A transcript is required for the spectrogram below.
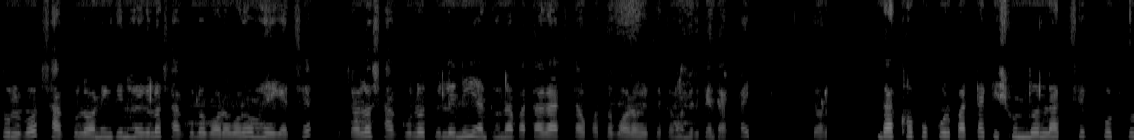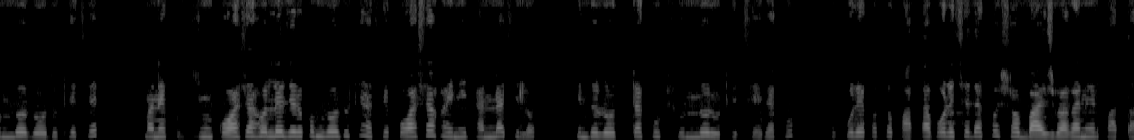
তুলবো। শাকগুলো অনেক দিন হয়ে গেল, শাকগুলো বড় বড় হয়ে গেছে। চলো শাকগুলো তুলে নিই আর ধনা পাতা গাছটাও কত বড় হয়েছে তোমাদেরকে দেখাই। চলো। দেখো পুকুর পাড়টা কি সুন্দর লাগছে, খুব সুন্দর রোদ উঠেছে। মানে কুয়াশা হলে যেরকম রোদ উঠে, আজকে কুয়াশা হয়নি, ঠান্ডা ছিল, কিন্তু রোদটা খুব সুন্দর উঠেছে। দেখো, পুকুরে কত পাতা পড়েছে, দেখো, সব বাঁশবাগানের পাতা।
